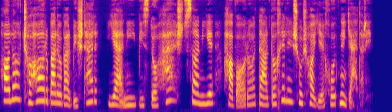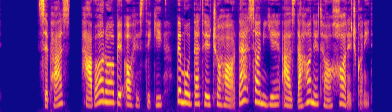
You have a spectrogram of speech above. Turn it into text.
حالا چهار برابر بیشتر یعنی 28 ثانیه هوا را در داخل ششهای خود نگه دارید. سپس هوا را به آهستگی به مدت چهارده ثانیه از دهانتان خارج کنید.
